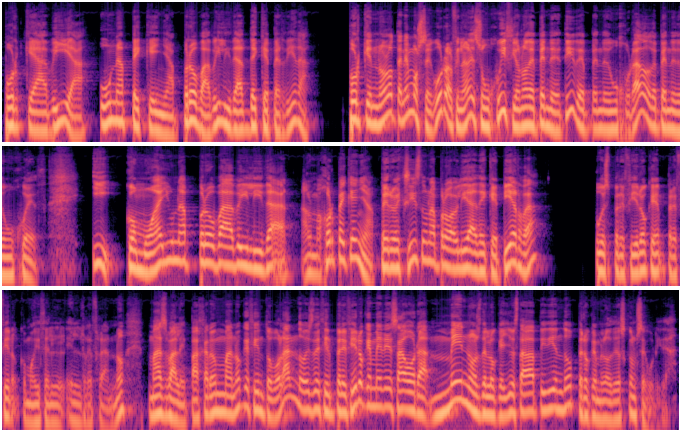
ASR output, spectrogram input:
Porque había una pequeña probabilidad de que perdiera. Porque no lo tenemos seguro, al final es un juicio, no depende de ti, depende de un jurado, depende de un juez. Y como hay una probabilidad, a lo mejor pequeña, pero existe una probabilidad de que pierda, pues prefiero que, prefiero, como dice el, refrán, ¿no? Más vale pájaro en mano que ciento volando. Es decir, prefiero que me des ahora menos de lo que yo estaba pidiendo, pero que me lo des con seguridad.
